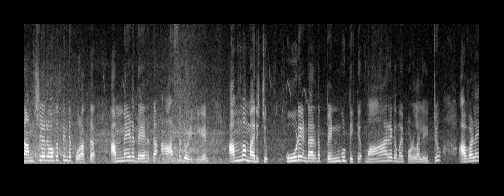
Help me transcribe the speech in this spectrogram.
സംശയരോഗത്തിന്റെ പുറത്ത് അമ്മയുടെ ദേഹത്ത് ആസിഡ് ഒഴിക്കുകയും അമ്മ മരിച്ചു. കൂടെ ഉണ്ടായിരുന്ന പെൺകുട്ടിക്ക് മാരകമായി പൊള്ളലേറ്റു. അവളെ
